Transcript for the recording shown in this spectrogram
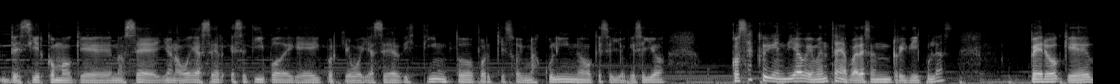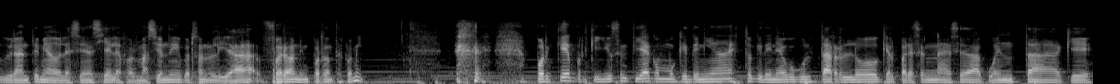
decir como que, no sé, yo no voy a ser ese tipo de gay porque voy a ser distinto, porque soy masculino, qué sé yo, qué sé yo. Cosas que hoy en día obviamente me parecen ridículas, pero que durante mi adolescencia y la formación de mi personalidad fueron importantes para mí. ¿Por qué? Porque yo sentía como que tenía esto, que tenía que ocultarlo, que al parecer nadie se daba cuenta, que,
